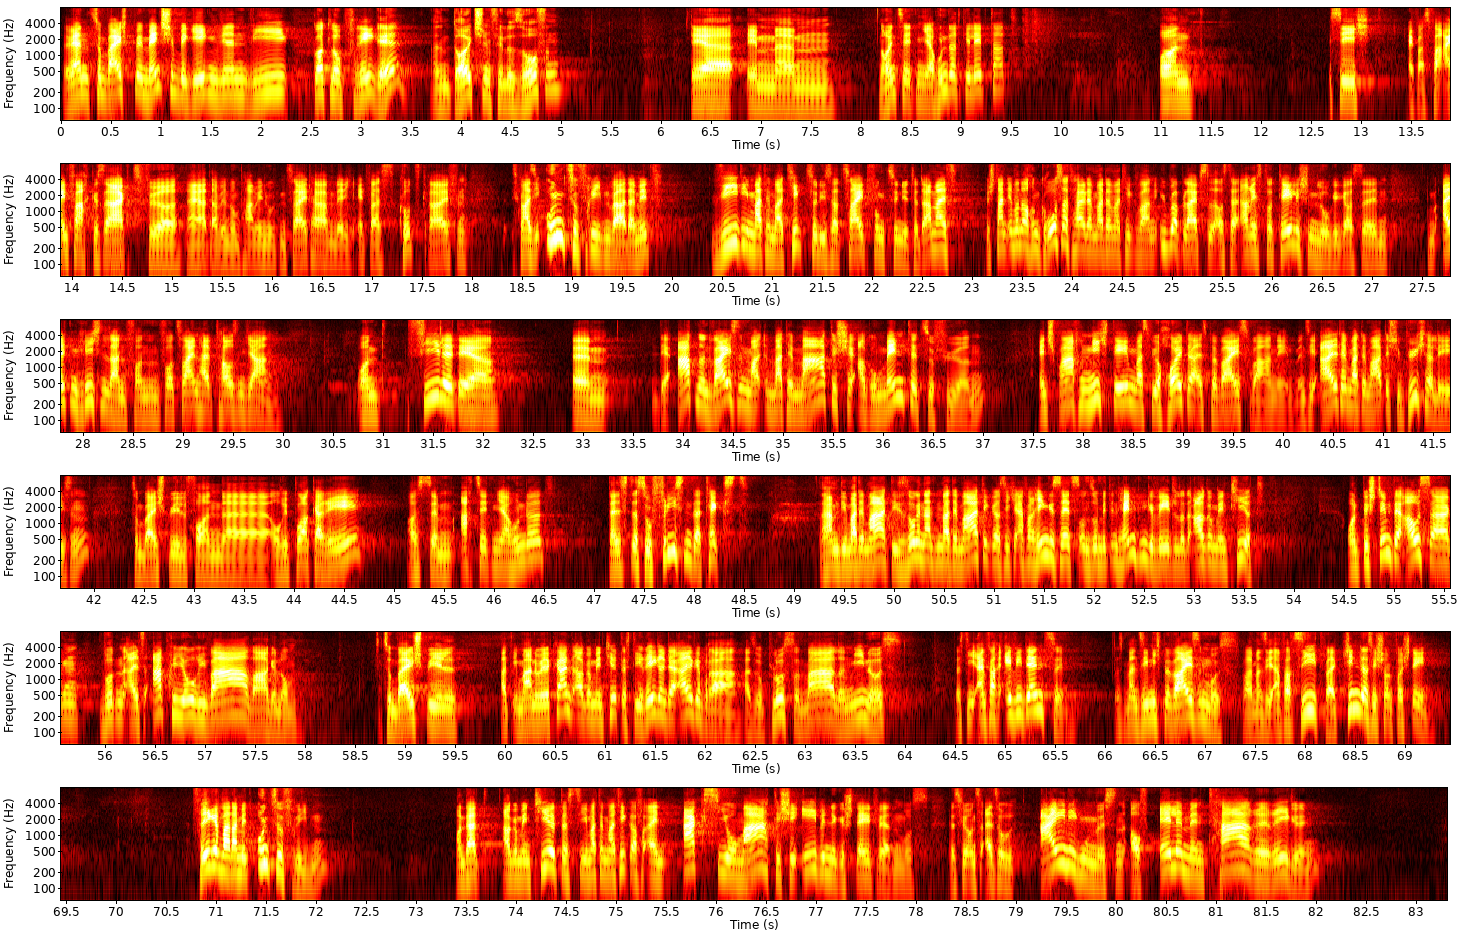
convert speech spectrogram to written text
Wir werden zum Beispiel Menschen begegnen wie Gottlob Frege, einem deutschen Philosophen, der im ähm, 19. Jahrhundert gelebt hat und sich etwas vereinfacht gesagt, für, naja, da wir nur ein paar Minuten Zeit haben, werde ich etwas kurz greifen, quasi unzufrieden war damit, wie die Mathematik zu dieser Zeit funktionierte. Damals bestand immer noch ein großer Teil der Mathematik, war ein Überbleibsel aus der aristotelischen Logik, aus dem alten Griechenland von vor zweieinhalbtausend Jahren. Und viele der, ähm, der Arten und Weisen, mathematische Argumente zu führen, entsprachen nicht dem, was wir heute als Beweis wahrnehmen. Wenn Sie alte mathematische Bücher lesen, zum Beispiel von äh, Henri Poincaré aus dem 18. Jahrhundert, dann ist das so fließender Text. Da haben die, Mathemat die sogenannten Mathematiker sich einfach hingesetzt und so mit den Händen gewedelt und argumentiert. Und bestimmte Aussagen wurden als a priori wahr wahrgenommen. Zum Beispiel hat Immanuel Kant argumentiert, dass die Regeln der Algebra, also Plus und Mal und Minus, dass die einfach evident sind dass man sie nicht beweisen muss, weil man sie einfach sieht, weil Kinder sie schon verstehen. Frege war damit unzufrieden und hat argumentiert, dass die Mathematik auf eine axiomatische Ebene gestellt werden muss, dass wir uns also einigen müssen auf elementare Regeln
